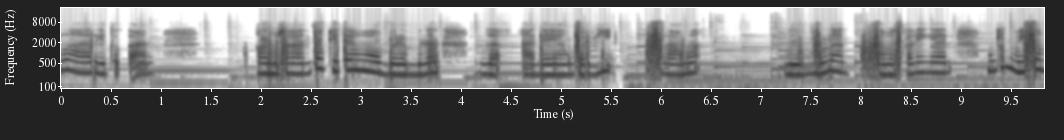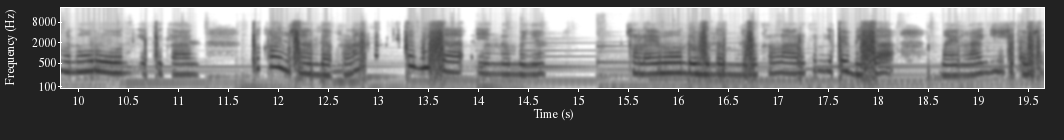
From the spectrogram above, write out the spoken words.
kelar gitu kan. Kalau misalkan tuh kita mau bener-bener nggak ada yang pergi selama dua bulan sama sekali nggak mungkin bisa menurun gitu kan. Tuh kalau misalnya udah kelar kan kita bisa yang namanya kalau emang udah bener-bener kelar kan kita bisa main lagi kita bisa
